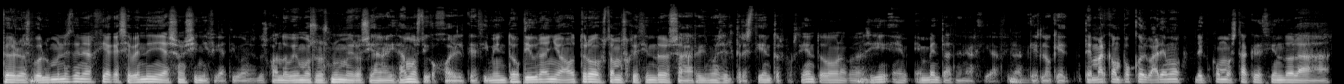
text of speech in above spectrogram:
pero los volúmenes de energía que se venden ya son significativos. Nosotros cuando vemos los números y analizamos, digo, joder, el crecimiento de un año a otro estamos creciendo a ritmos del 300%, una cosa así, en, en ventas de energía, al final, que es lo que te marca un poco el baremo de cómo está creciendo la,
